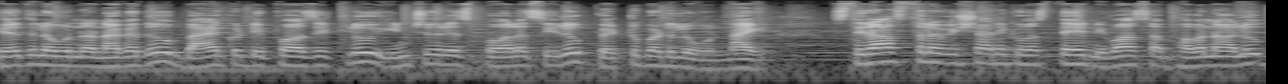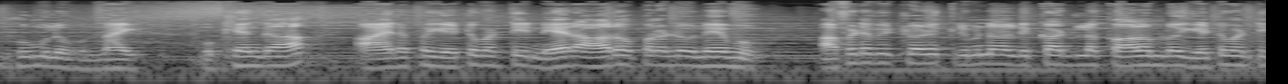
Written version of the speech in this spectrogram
చేతిలో ఉన్న నగదు బ్యాంకు డిపాజిట్లు ఇన్సూరెన్స్ పాలసీలు పెట్టుబడులు ఉన్నాయి. స్థిరాస్తుల విషయానికి వస్తే నివాస భవనాలు భూములు ఉన్నాయి. ముఖ్యంగా ఆయనపై ఎటువంటి నేర ఆరోపణలు లేవు. అఫిడవిట్లోని క్రిమినల్ రికార్డుల కాలంలో ఎటువంటి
